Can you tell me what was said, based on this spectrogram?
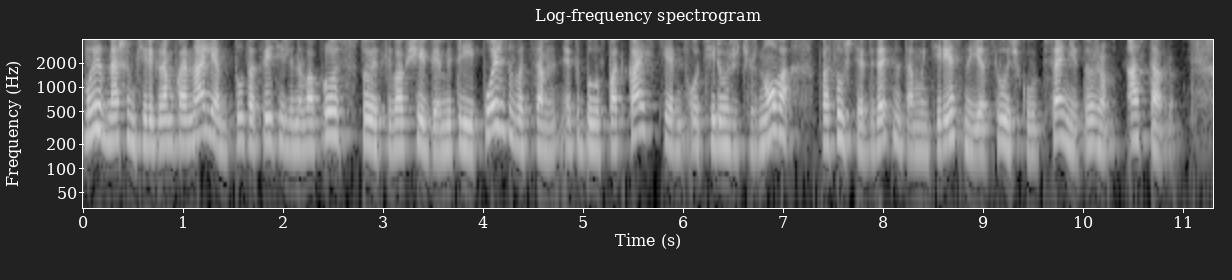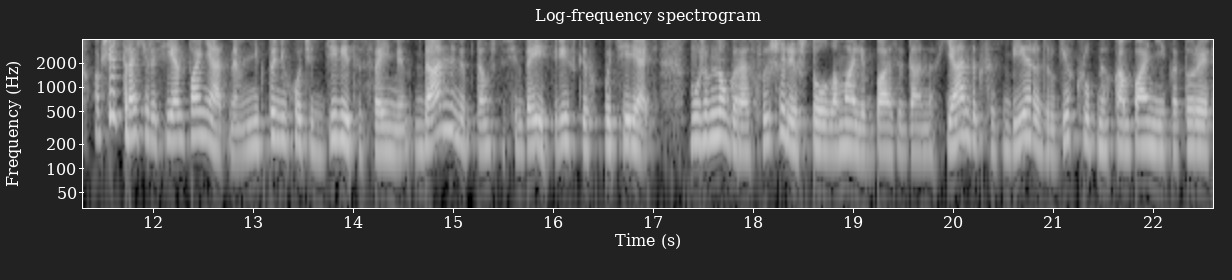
Мы в нашем телеграм-канале тут ответили на вопрос, стоит ли вообще биометрией пользоваться. Это было в подкасте от Сережи Чернова. Послушайте обязательно, там интересно, я ссылочку в описании тоже оставлю. Вообще страхи россиян понятны. Никто не хочет делиться своими данными, потому что всегда есть риск их потерять. Мы уже много раз слышали, что ломали базы данных Яндекса, Сбера, других крупных компаний, которые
